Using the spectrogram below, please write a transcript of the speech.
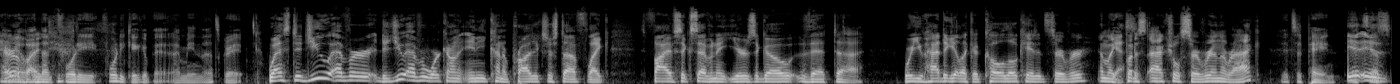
A I know, terabyte. and that 40, 40 gigabit. I mean, that's great. Wes, did you ever did you ever work on any kind of projects or stuff like five, six, seven, eight years ago that uh, where you had to get like a co-located server and like Yes. put an actual server in the rack? It's a pain. It it's is, a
